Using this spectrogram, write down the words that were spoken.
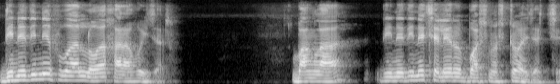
দিনে দিনে ফুয়া লয় খারাপ হয়ে যার বাংলা দিনে দিনে ছেলের অভ্যাস নষ্ট হয়ে যাচ্ছে।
